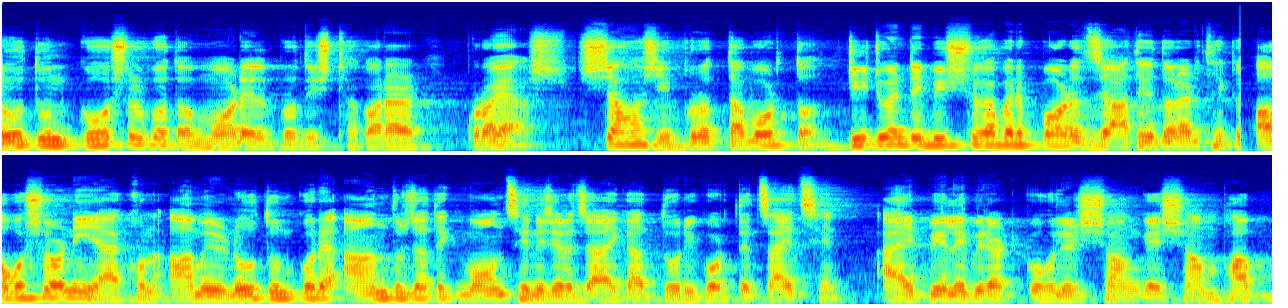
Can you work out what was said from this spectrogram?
নতুন কৌশলগত মডেল প্রতিষ্ঠা করার প্রয়াস। সাহসী প্রত্যাবর্তন। টি টোয়েন্টি বিশ্বকাপের পর জাতীয় দলের থেকে অবসর নিয়ে এখন আমির নতুন করে আন্তর্জাতিক মঞ্চে নিজের জায়গা তৈরি করতে চাইছেন। আইপিএলে বিরাট কোহলির সঙ্গে সম্ভাব্য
